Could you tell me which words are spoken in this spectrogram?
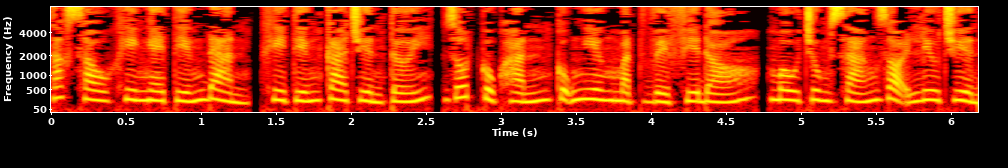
sắc sau khi nghe tiếng đàn, khi tiếng ca truyền tới, rốt cục hắn cũng nghiêng mặt về phía đó, mâu trung sáng dọi lưu truyền,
